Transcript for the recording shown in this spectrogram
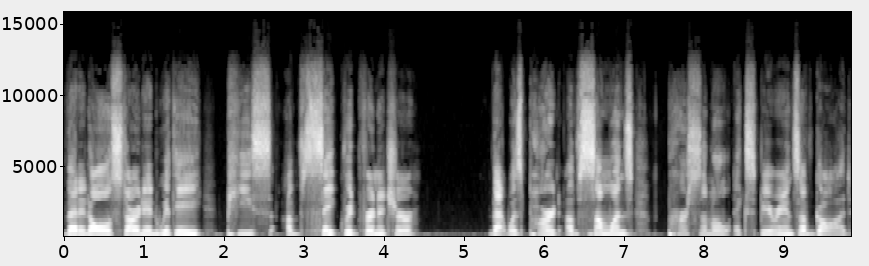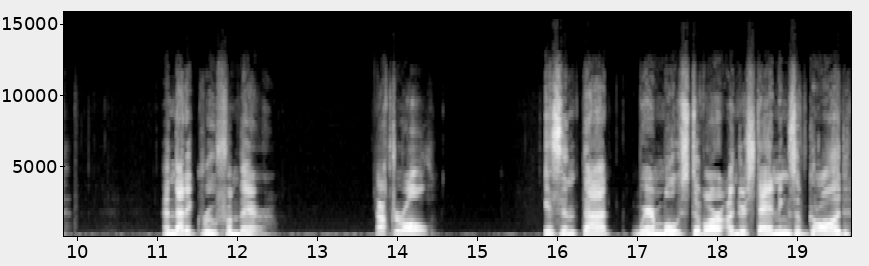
that it all started with a piece of sacred furniture that was part of someone's personal experience of God, and that it grew from there. After all, isn't that where most of our understandings of God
